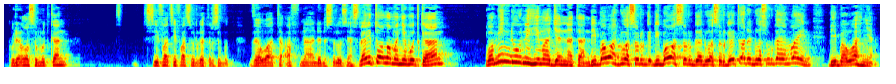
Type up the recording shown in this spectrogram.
Kemudian Allah sebutkan sifat-sifat surga tersebut, zawata afna dan seterusnya. Setelah itu Allah menyebutkan Wa min dunihi jannatan. Di bawah dua surga, di bawah surga dua surga itu ada dua surga yang lain di bawahnya.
